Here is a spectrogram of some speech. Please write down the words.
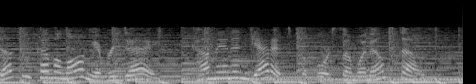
doesn't come along every day. Come in and get it before someone else does.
